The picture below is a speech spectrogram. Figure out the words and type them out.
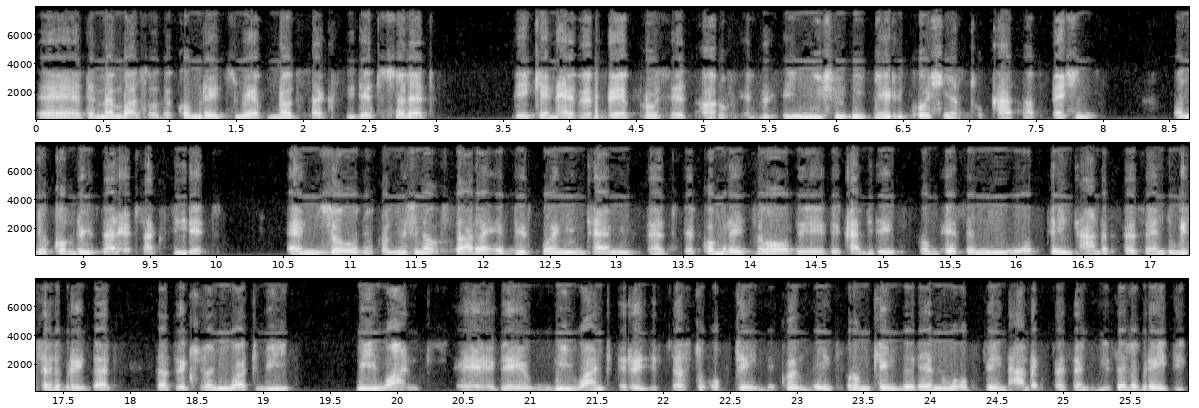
the members or the comrades we have not succeeded so that they can have a fair process out of everything, we should be very cautious to cast aspersions on the comrades that have succeeded. And so the position of SARA at this point in time is that the comrades or the, the candidates from SME who obtained 100%, we celebrate that. That's actually what we we want uh, the we want the registrars to obtain. The candidates from KZN who obtain 100%, we celebrate it.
